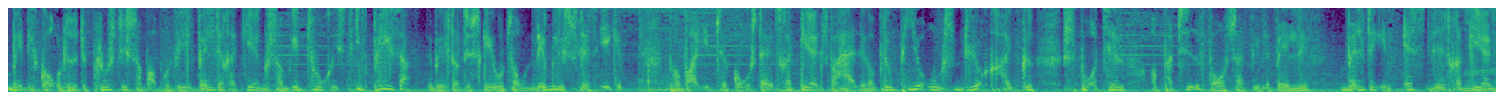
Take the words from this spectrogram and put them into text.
Men i går lød det pludselig, som om hun ville vælte regeringen som en turist i Pisa. Det vælter det skæve tog nemlig slet ikke. På vej ind til gårdsdagens regeringsforhandlinger blev Pia Olsen Dyr krænket, spurgt til, om partiet fortsat ville vælge vælte en S-ledet regering,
